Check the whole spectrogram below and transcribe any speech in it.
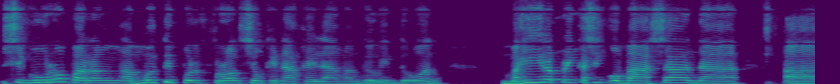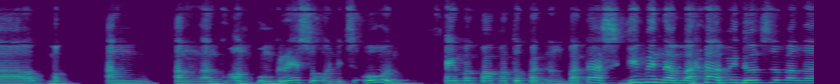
siguro parang ah, multiple fronts yung kinakailangan gawin doon. Mahirap rin kasing umasa na ah, mag, ang, ang, ang, ang Kongreso on its own ay magpapatupad ng batas given na marami doon sa mga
